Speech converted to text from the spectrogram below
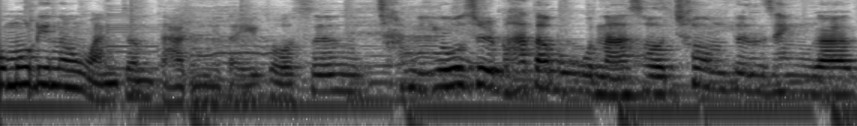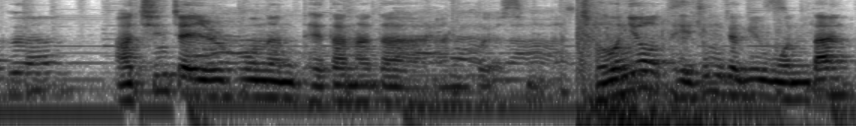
코모리는 완전 다릅니다. 이것은 참 이 옷을 받아보고 나서 처음 든 생각은 아 진짜 일본은 대단하다라는 거였습니다. 전혀 대중적인 원단,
